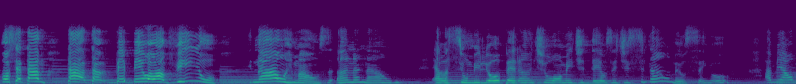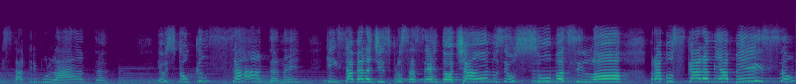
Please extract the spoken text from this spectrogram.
Você tá, tá, tá, bebeu vinho? Não, irmãos, Ana não. Ela se humilhou perante o homem de Deus e disse: Não, meu Senhor, a minha alma está atribulada. Eu estou cansada, né? Quem sabe ela diz para o sacerdote: há anos eu subo a Siló para buscar a minha bênção.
